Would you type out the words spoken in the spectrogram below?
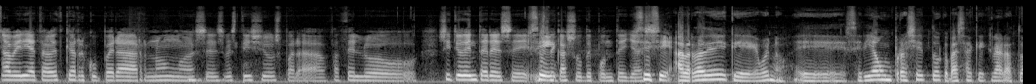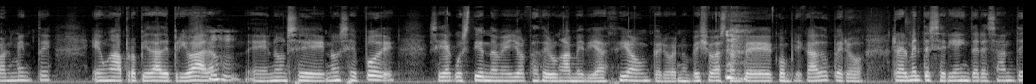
Habería tal vez que recuperar non os mm. vestixios para facelo sitio de interese, sí. neste caso de Pontellas. Sí, sí, a verdade é que, bueno, eh, sería un proxecto que pasa que, claro, actualmente é unha propiedade privada, uh -huh. eh, non, se, non se pode, sería cuestión de mellor facer unha mediación, pero, bueno, vexo bastante complicado, pero realmente sería interesante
